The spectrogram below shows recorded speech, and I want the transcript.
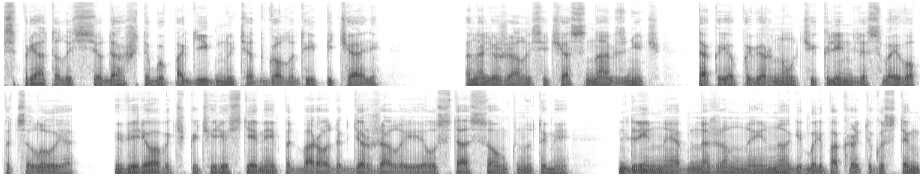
спряталась сюда, чтобы погибнуть от голода и печали. Она лежала сейчас навзничь, так ее повернул Чеклин для своего поцелуя. Веревочка через темя и подбородок держала ее уста сомкнутыми — Длинные обнаженные ноги были покрыты густым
